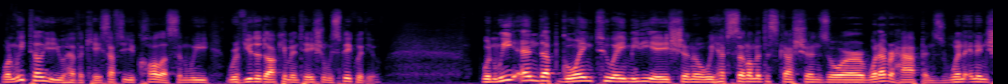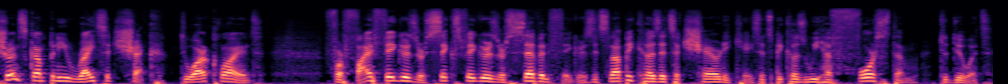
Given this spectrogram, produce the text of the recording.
when we tell you you have a case after you call us and we review the documentation, we speak with you. When we end up going to a mediation or we have settlement discussions or whatever happens, when an insurance company writes a check to our client for five figures or six figures or seven figures, it's not because it's a charity case. It's because we have forced them to do it.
